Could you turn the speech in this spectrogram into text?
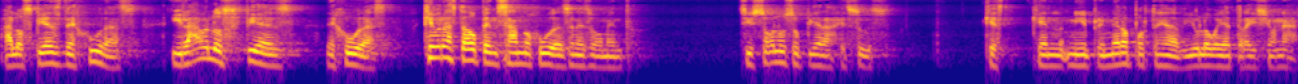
a los pies de Judas y lava los pies de Judas. ¿Qué habrá estado pensando Judas en ese momento? Si solo supiera Jesús que, que en mi primera oportunidad yo lo voy a traicionar.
